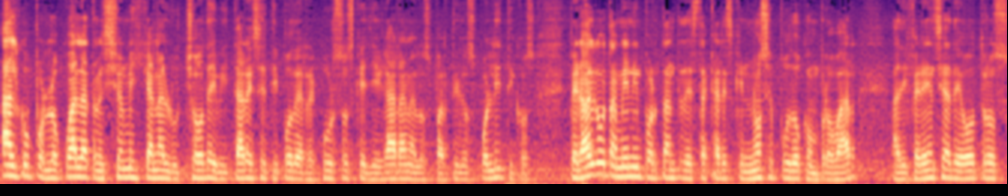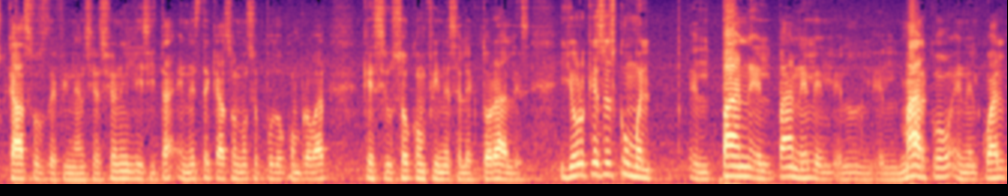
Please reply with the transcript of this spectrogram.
algo por lo cual la transición mexicana luchó de evitar ese tipo de recursos que llegaran a los partidos políticos. Pero algo también importante destacar es que no se pudo comprobar, a diferencia de otros casos de financiación ilícita, en este caso no se pudo comprobar que se usó con fines electorales. Y yo creo que eso es como el, el, pan, el panel, el, el marco en el cual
